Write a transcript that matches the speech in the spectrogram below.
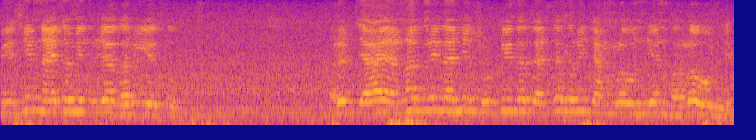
पिसीन नाही तर मी तुझ्या घरी येतो. अरे त्या यांना तरी त्यांची सुट्टी तर त्यांच्या घरी चांगलं होऊन जाईन भलं होऊन जाईल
